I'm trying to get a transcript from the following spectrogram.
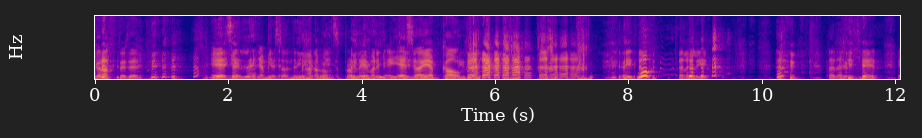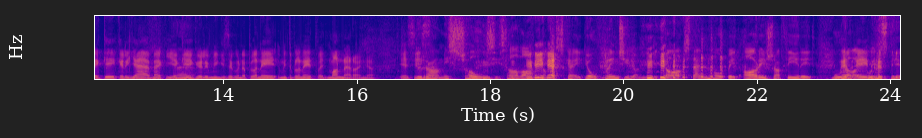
karakter see on? see on lehm, ja kes on, õige aga mi- prots. probleem oli, ei, Yes I am cow. ei, tal- tal oli, tal oli see, et, et keegi oli jäämägi ja keegi oli mingisugune planeet, mitte planeet, vaid manner onju. siis, türa, mis show'si sa vaatamas käid, jõu, Fringe'il on mingid Doug Stanhopid, Ari Shafirid, muudavad Need- ei, kunsti,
